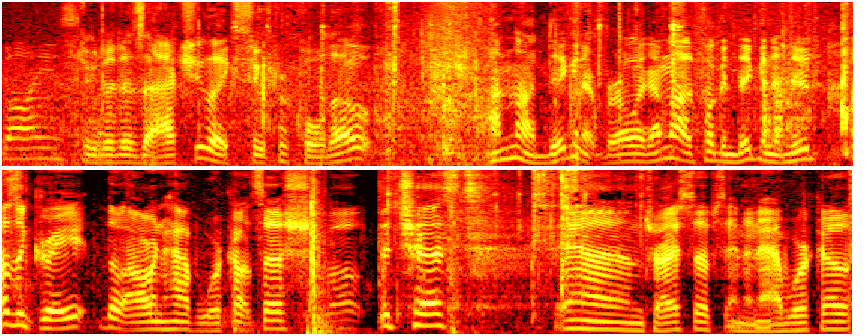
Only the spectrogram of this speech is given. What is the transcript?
guys. Dude, it is actually like super cold out. I'm not digging it, bro. Like, I'm not fucking digging it, dude. That was a great little hour and a half workout sesh. The chest and triceps and an ab workout.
